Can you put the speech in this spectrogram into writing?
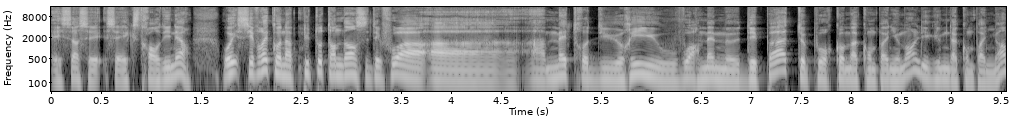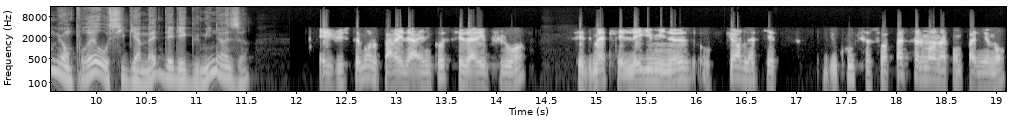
Et ça, c'est extraordinaire. Oui, c'est vrai qu'on a plutôt tendance des fois à, mettre du riz ou voire même des pâtes pour comme accompagnement, légumes d'accompagnement, mais on pourrait aussi bien mettre des légumineuses. Et justement, le pari d'Arenco, c'est d'aller plus loin, c'est de mettre les légumineuses au cœur de l'assiette. Du coup, que ce soit pas seulement un accompagnement,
